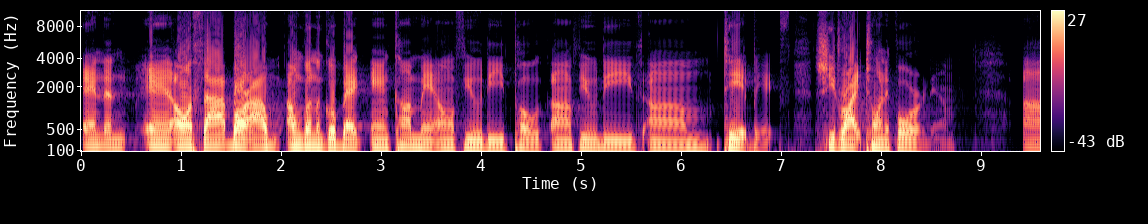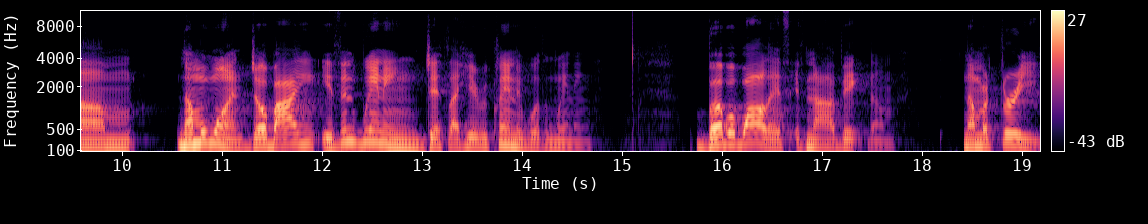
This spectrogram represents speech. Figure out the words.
And then, and on sidebar, I, I'm gonna go back and comment on a few of these posts, a uh, few of these um, tidbits. She write 24 of them. Um, number one, Joe Biden isn't winning just like Hillary Clinton was winning. Bubba Wallace is not a victim. Number three,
